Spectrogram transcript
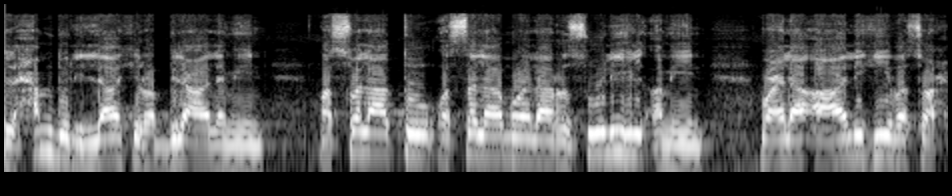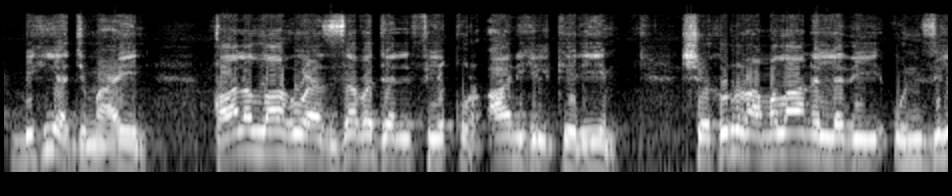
അൽഹംദുലില്ലാഹി റബ്ബിൽ ആലമീൻ വസ്സലാത്തു വസ്സലാമു അലാ റസൂലിഹിൽ അമീൻ വഅല ആലിഹി വസ്വഹ്ബിഹി അജ്മഈൻ قال الله عز وجل في قرآنه الكريم شهر رمضان الذي أنزل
